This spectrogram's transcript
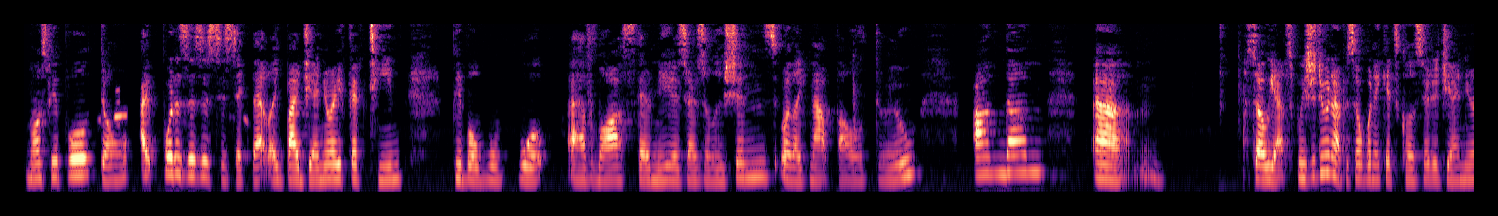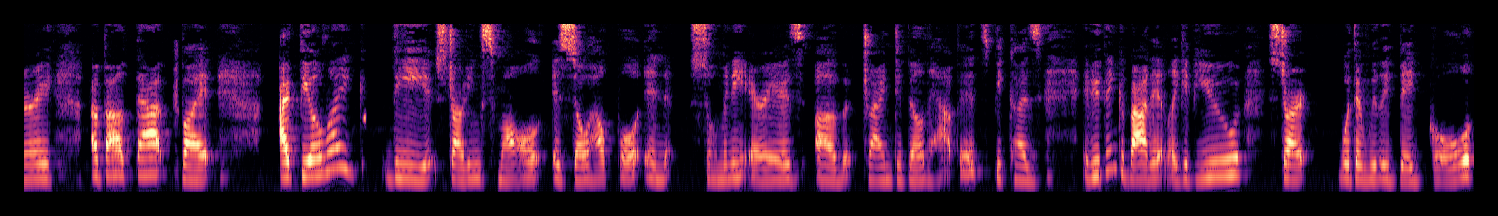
most people don't, I, what is the statistic that like by January fifteenth, people will, will have lost their New Year's resolutions or like not followed through on them. Um, so yes, we should do an episode when it gets closer to January about that. But I feel like the starting small is so helpful in so many areas of trying to build habits because if you think about it, like if you start with a really big goal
